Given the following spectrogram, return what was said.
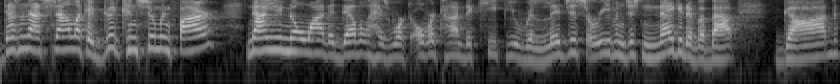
Doesn't that sound like a good consuming fire? Now you know why the devil has worked overtime to keep you religious or even just negative about God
